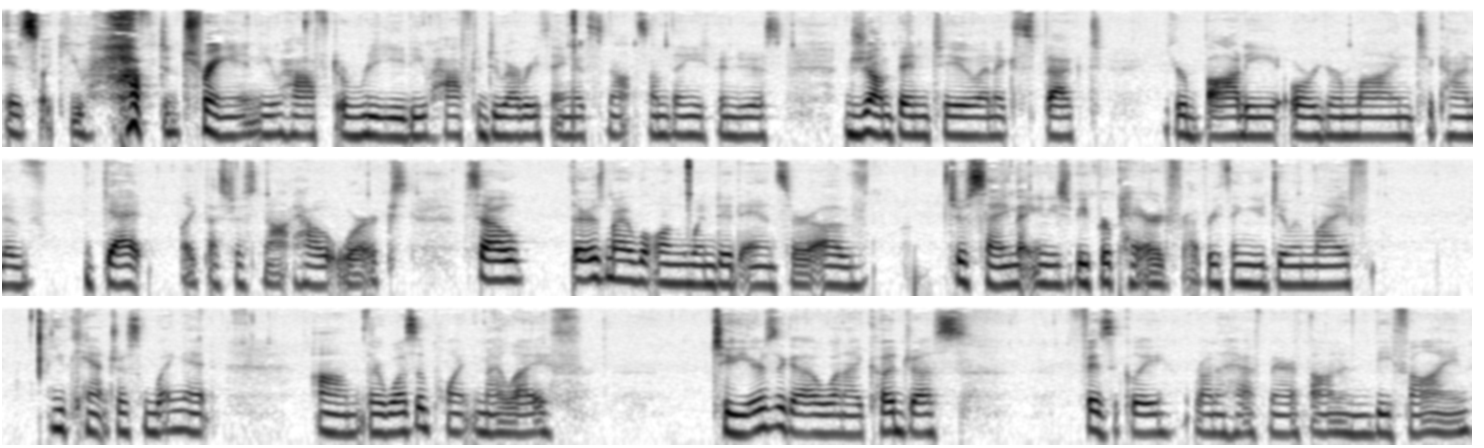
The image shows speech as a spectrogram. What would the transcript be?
is like you have to train, you have to read, you have to do everything. It's not something you can just jump into and expect your body or your mind to kind of get. Like, that's just not how it works. So, there's my long winded answer of just saying that you need to be prepared for everything you do in life. You can't just wing it. Um, there was a point in my life two years ago when I could just physically run a half marathon and be fine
